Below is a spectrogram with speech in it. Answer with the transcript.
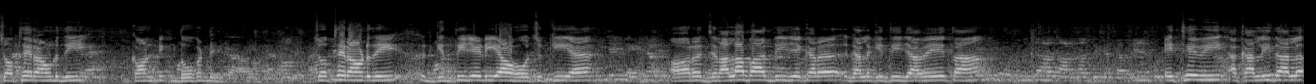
ਚੌਥੇ ਰਾਉਂਡ ਦੀ ਕਾਊਂਟਿੰਗ ਦੋ ਘੰਟੇ। ਚੌਥੇ ਰਾਉਂਡ ਦੀ ਗਿਣਤੀ ਜਿਹੜੀ ਆ, ਉਹ ਹੋ ਚੁੱਕੀ ਹੈ। ਔਰ ਜਲਾਲਾਬਾਦ ਦੀ ਜੇਕਰ ਗੱਲ ਕੀਤੀ ਜਾਵੇ, ਤਾਂ ਇੱਥੇ ਵੀ ਅਕਾਲੀ ਦਲ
